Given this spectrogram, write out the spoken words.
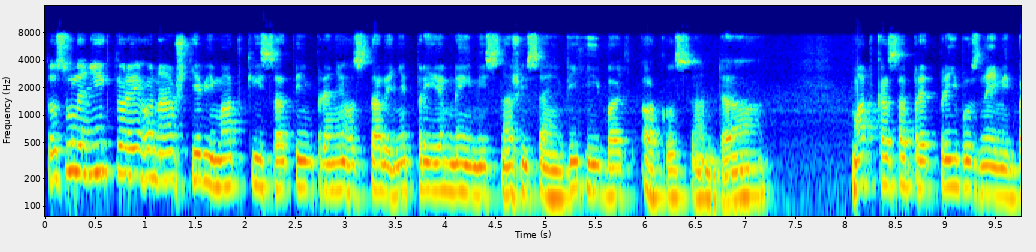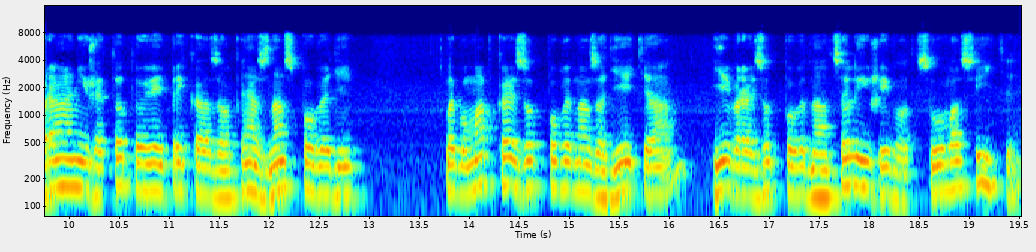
To sú len niektoré jeho návštevy matky sa tým pre neho stali nepríjemnými, snaží sa im vyhýbať, ako sa dá. Matka sa pred príbuznými bráni, že toto jej prikázal kniaz na spovedi, lebo matka je zodpovedná za dieťa, je vraj zodpovedná celý život. Súhlasíte?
